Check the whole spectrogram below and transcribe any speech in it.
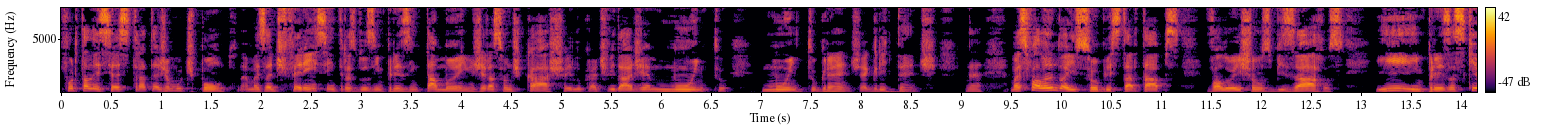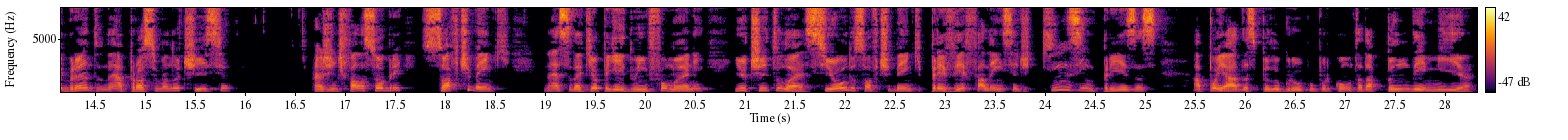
fortalecer a estratégia multiponto. Né? Mas a diferença entre as duas empresas em tamanho, geração de caixa e lucratividade é muito, muito grande, é gritante. Né? Mas falando aí sobre startups, valuations bizarros e empresas quebrando, né? a próxima notícia a gente fala sobre SoftBank. Nessa daqui eu peguei do Infomoney e o título é CEO do SoftBank prevê falência de 15 empresas apoiadas pelo grupo por conta da pandemia.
